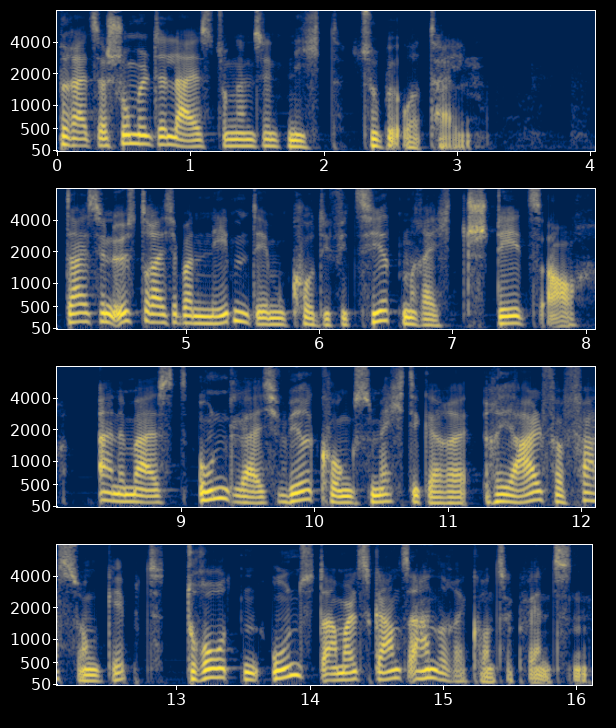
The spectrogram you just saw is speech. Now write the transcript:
bereits erschummelte Leistungen sind nicht zu beurteilen. Da es in Österreich aber neben dem kodifizierten Recht stets auch eine meist ungleich wirkungsmächtigere Realverfassung gibt, drohten uns damals ganz andere Konsequenzen.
